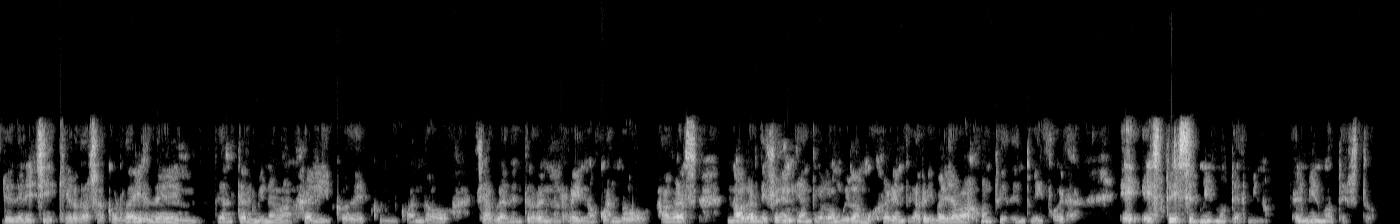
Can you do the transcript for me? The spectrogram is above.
de derecha a izquierda. ¿Os acordáis del, término evangélico, de cuando se habla de entrar en el reino, cuando hagas, no hagas diferencia entre el hombre y la mujer, entre arriba y abajo, entre dentro y fuera? E, este es el mismo término, el mismo texto.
